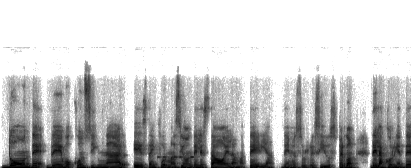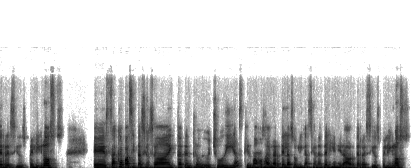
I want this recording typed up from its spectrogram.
dónde debo consignar esta información del estado de la materia de nuestros residuos, perdón, de la corriente de residuos peligrosos. Esta capacitación se va a dictar dentro de ocho días, que vamos a hablar de las obligaciones del generador de residuos peligrosos.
